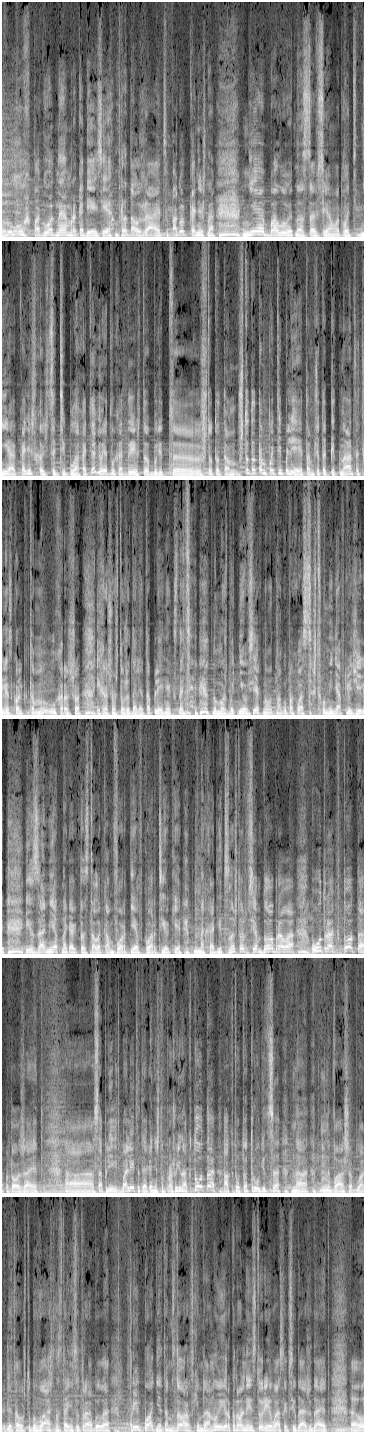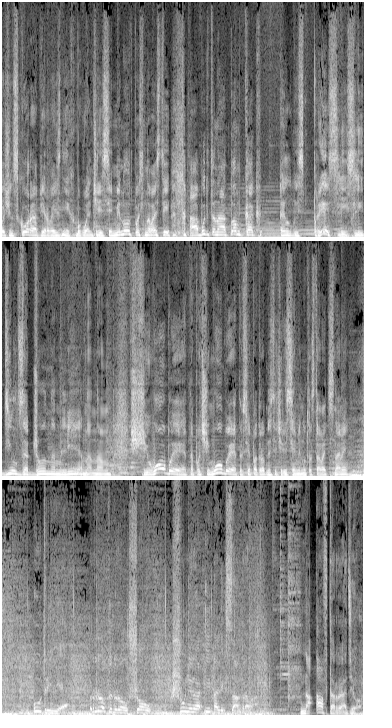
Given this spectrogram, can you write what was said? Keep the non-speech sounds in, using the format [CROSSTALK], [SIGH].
Ух, погодное мракобесие [LAUGHS] продолжается. Погода, конечно, не балует нас совсем. Вот в эти дни, а, конечно, хочется тепла. Хотя, говорят, выходные, что будет э, что-то там, что-то там потеплее. Там что-то 15 или сколько там. Ну, хорошо. И хорошо, что уже дали отопление, кстати. [LAUGHS] Ну, может быть, не у всех, но вот могу похвастаться, [LAUGHS] что у меня включили. И заметно как-то стало комфортнее в квартирке находиться. Ну что ж, всем доброго утра. Кто-то продолжает а, сопли ведь болеть, это я, конечно, прошу не на кто-то, а кто-то трудится на ваше благо, для того, чтобы ваше настроение с утра было приподнятым, здоровским, да. Ну и рок-н-ролльные истории вас, как всегда, ожидают э, очень скоро. Первая из них буквально через 7 минут после новостей. А будет она о том, как Элвис Пресли следил за Джоном Ленноном. С чего бы это? Почему бы это? Все подробности через 7 минут. Оставайтесь с нами. Утреннее рок-н-ролл-шоу Шунина и Александрова на Авторадио.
